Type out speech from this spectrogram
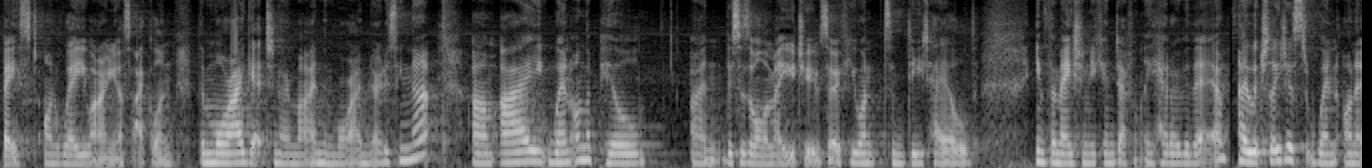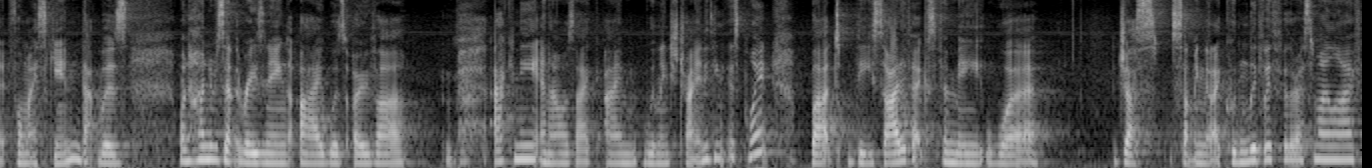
based on where you are in your cycle. And the more I get to know mine, the more I'm noticing that. Um, I went on the pill, and this is all on my YouTube. So if you want some detailed, information, you can definitely head over there. I literally just went on it for my skin. That was 100% the reasoning. I was over acne and I was like, I'm willing to try anything at this point. But the side effects for me were just something that I couldn't live with for the rest of my life.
